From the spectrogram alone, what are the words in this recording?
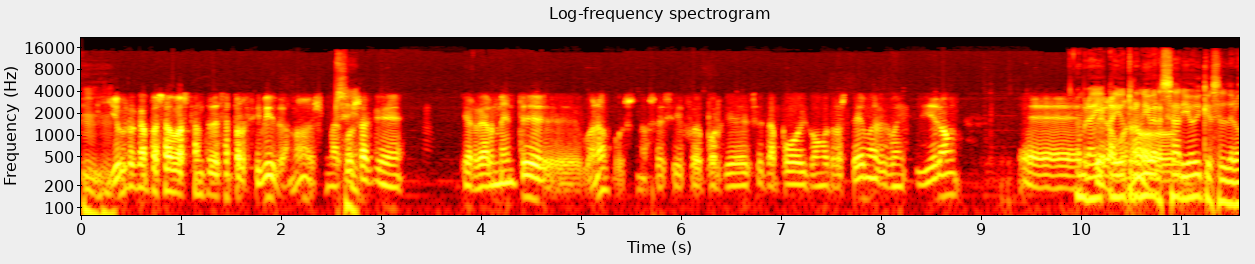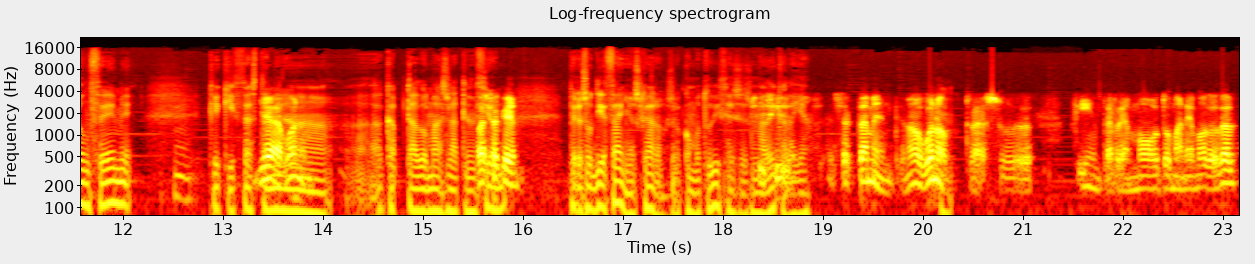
Y yo creo que ha pasado bastante desapercibido, ¿no? Es una Sí. cosa que, que realmente, eh, bueno, pues no sé si fue porque se tapó hoy con otros temas que coincidieron. eh, Hombre, hay, pero hay otro bueno, aniversario hoy que es el del 11M, que quizás Ya, también bueno. ha, ha captado más la atención. que- Pero son 10 años, claro, como tú dices, es una Sí, sí, década ya. Exactamente, ¿no? Bueno, tras eh, fin, terremoto, maremoto, tal.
